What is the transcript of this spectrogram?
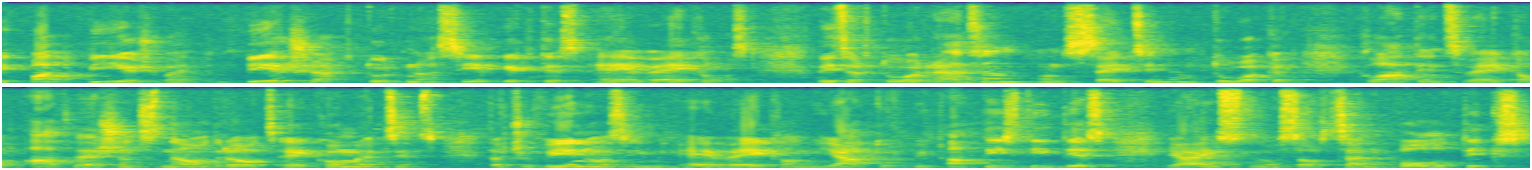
tikpat bieži vai pat biežāk turpinās iepirkties e-veikalos. Līdz ar to redzam un secinām, to, ka klātienes veikalu atvēršanas nav draudz e-komercijās. Taču viennozīmīgi e-veikalam jāturpina attīstīties, jāizsno savas cenu politikas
